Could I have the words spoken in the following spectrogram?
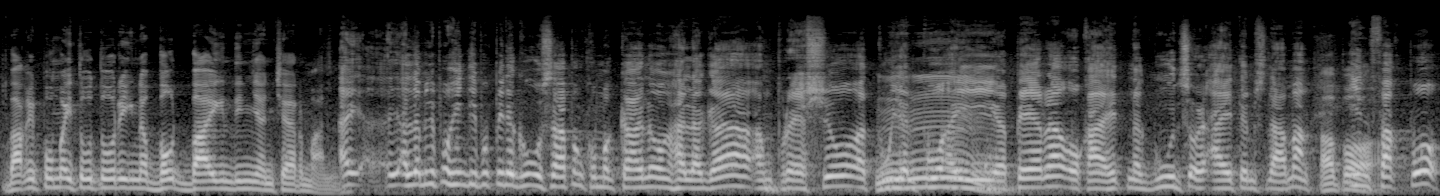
Bakit po may tuturing na vote buying din yan, Chairman? Ay, ay, alam niyo po, hindi po pinag-uusapan kung magkano ang halaga, ang presyo, at kung yan po ay uh, pera o kahit na goods or items lamang. Opo. In fact po,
